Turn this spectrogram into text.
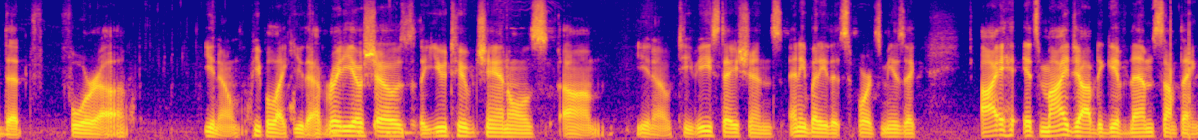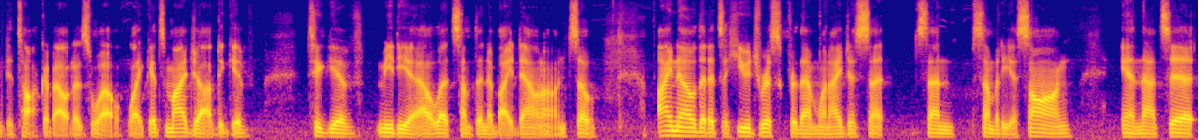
that for uh, you know people like you that have radio shows, the YouTube channels, um, you know TV stations, anybody that supports music. I, it's my job to give them something to talk about as well. Like it's my job to give to give media outlets something to bite down on. So I know that it's a huge risk for them when I just send send somebody a song and that's it.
